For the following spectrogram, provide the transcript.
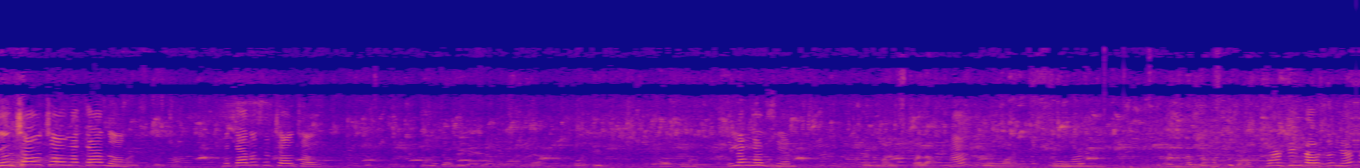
Yung chow chow, magkano? Magkano sa chow chow? So, ito, bigay namin ng ano yan? 14. Ilang months yan? 2 months pa lang. Ha? 2 months. Two months. Ito lang naman, diba? 14,000 yan?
